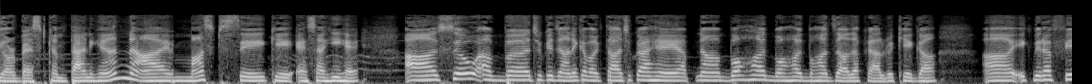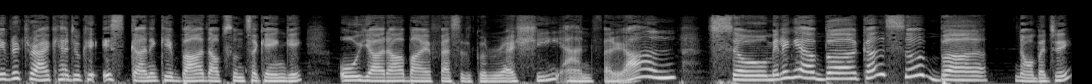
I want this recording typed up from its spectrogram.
your best companion I must say कि ऐसा ही है। सो uh, अब चूँकि जाने का वक्त आ चुका है अपना बहुत बहुत बहुत ज़्यादा ख्याल रखिएगा। एक मेरा फेवरेट ट्रैक है जो कि इस गाने के बाद आप सुन सकेंगे। ओ यारा by Faisal Qureshi and Fariyal so मिलेंगे अब कल सुबह नौ बजे।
